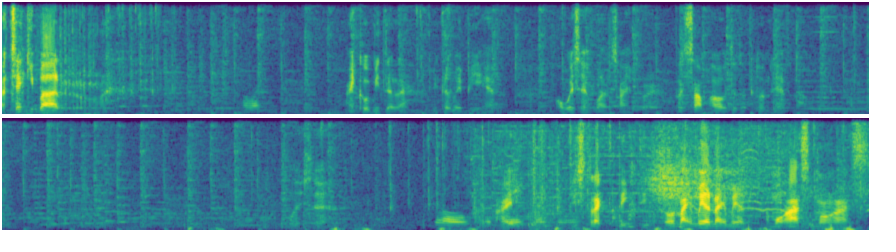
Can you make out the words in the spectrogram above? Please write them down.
Uh, Checky bar. I go middle, eh? Middle maybe have. Always have one cipher, but somehow they don't, don't have now. What is that? Oh, I- nightmare. Distracting. Di oh, nightmare, nightmare. Among us, among us.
